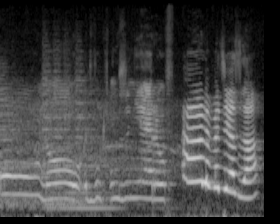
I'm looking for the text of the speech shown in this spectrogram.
O no, dwóch inżynierów. Ale będzie jazda.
